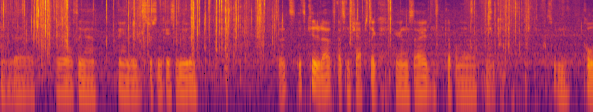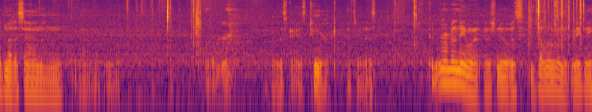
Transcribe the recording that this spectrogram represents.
And uh, a little thing of band-aids just in case I need them. So it's it's kitted out. It's got some chapstick here on the side, a couple of like some cold medicine and uh, whatever whatever this guy is, turmeric. That's what it is. Couldn't remember the name of it. I just knew it was yellow and it made me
